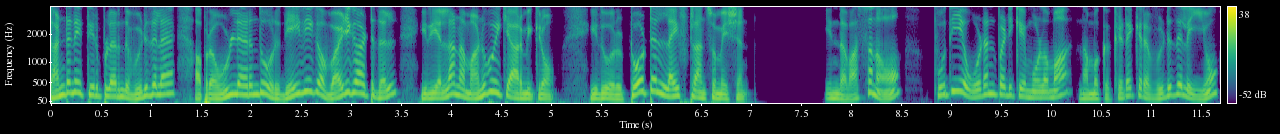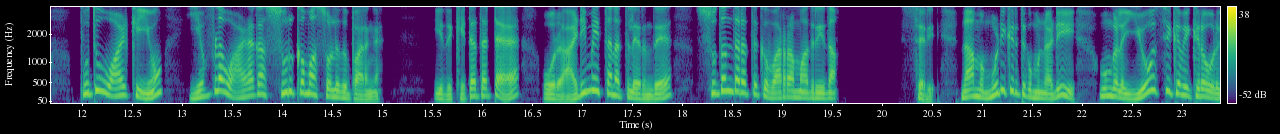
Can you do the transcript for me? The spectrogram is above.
தண்டனை தீர்ப்புல இருந்து விடுதலை அப்புறம் உள்ள இருந்து ஒரு தெய்வீக வழிகாட்டுதல் இது எல்லாம் நம்ம அனுபவிக்க ஆரம்பிக்கிறோம். இது ஒரு டோட்டல் லைஃப் டிரான்ஸ்ஃபர்மேஷன் இந்த வசனம் புதிய உடன்படிக்கை மூலமா நமக்கு கிடைக்கிற விடுதலையும் புது வாழ்க்கையும் எவ்வளவு அழகா சுருக்கமா சொல்லுது பாருங்க. இது கிட்டத்தட்ட ஒரு அடிமைத்தனத்திலிருந்து சுதந்திரத்துக்கு வர்ற மாதிரி தான் சரி நாம முடிக்கிறதுக்கு முன்னாடி உங்களை யோசிக்க வைக்கிற ஒரு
